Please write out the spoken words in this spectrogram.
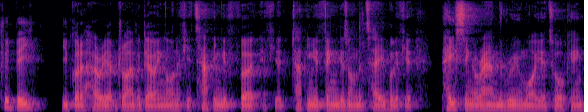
could be you've got a hurry up driver going on. If you're tapping your foot, if you're tapping your fingers on the table, if you're pacing around the room while you're talking,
